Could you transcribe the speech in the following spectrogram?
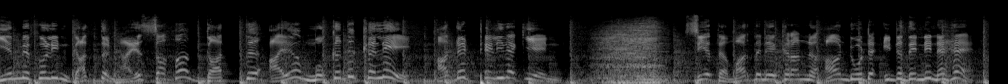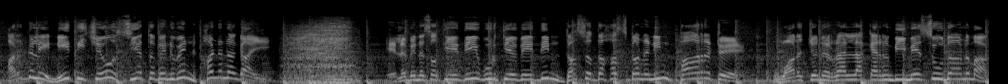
IMF වලින් ගත්ත ණය සහ ගත්ත අය මොකද කළේ? අද ටෙලිවැකියෙන්. සියත මර්ධනය කරන්න ආණ්ඩුවට ඉඩ දෙන්නේ නැහැ. අර්ගලේ නීතිච්චයෝ සියත වෙනුවෙන් හඬ නගයි. එළබෙන සතියේදී වෘතියවේදින් දස දහස් ගණනින් පාරට වර්ජන රැල්ලක් ඇරඹීමේ සූදානමක්.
